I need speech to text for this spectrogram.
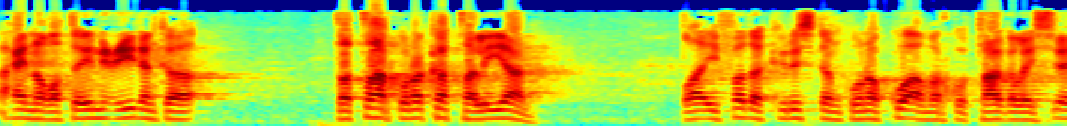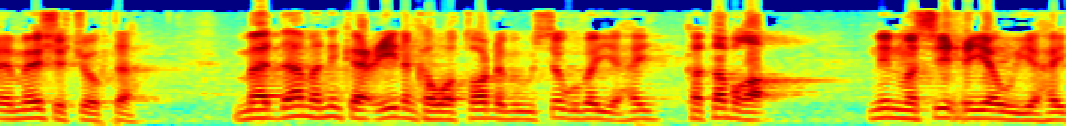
waxay noqotay in ciidanka tataarkuna ka taliyaan daa'ifada kiristankuna ku amarku taaglayso ee meesha joogta maadaama ninka ciidanka watoo dhammi uu isaguba yahay ka tabqa nin masiixiya uu yahay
